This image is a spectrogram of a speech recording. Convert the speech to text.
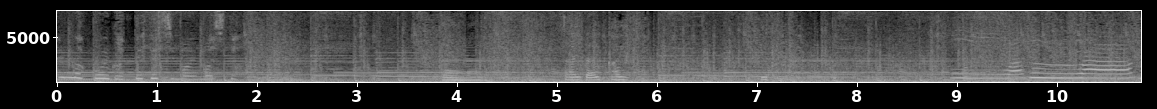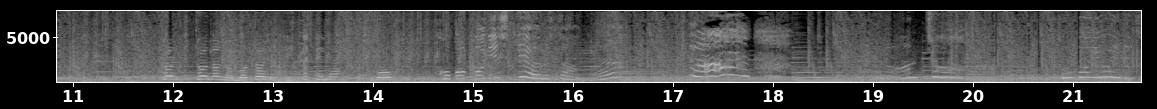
変な声が出てしまいました。最大解放うふわふわと殿のもとへは行かせない。ボッコボコにしてやるさね。ああ団長そばよいです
